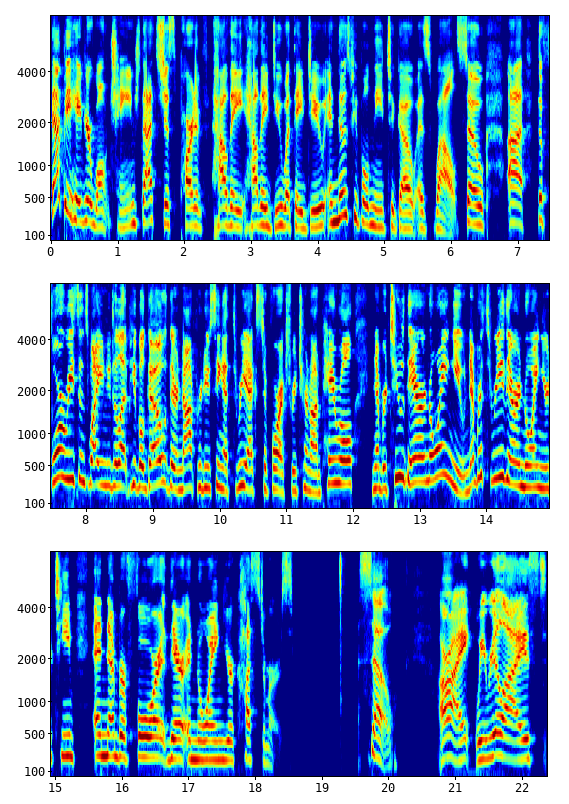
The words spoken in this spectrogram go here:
that behavior won't change. That's just part of how they how they do what they do, and those people need to go as well. So uh, the four reasons why you need to let people go: they're not producing a three x to four x return on payroll. Number two, they're annoying you. Number three, they're annoying your team, and number four, they're annoying your customers. So, all right, we realized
